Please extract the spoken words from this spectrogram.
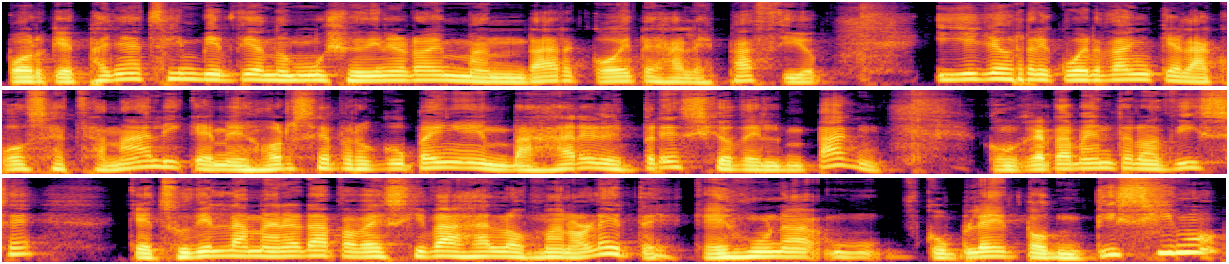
porque España está invirtiendo mucho dinero en mandar cohetes al espacio, y ellos recuerdan que la cosa está mal y que mejor se preocupen en bajar el precio del pan. Concretamente nos dice que estudien la manera para ver si bajan los manoletes, que es un cuplé tontísimo,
